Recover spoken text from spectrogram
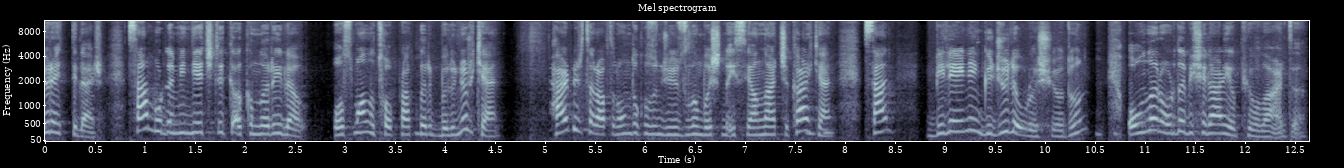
ürettiler. Sen burada milliyetçilik akımlarıyla Osmanlı toprakları bölünürken her bir taraftan 19. yüzyılın başında isyanlar çıkarken sen bileğinin gücüyle uğraşıyordun. Onlar orada bir şeyler yapıyorlardı.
